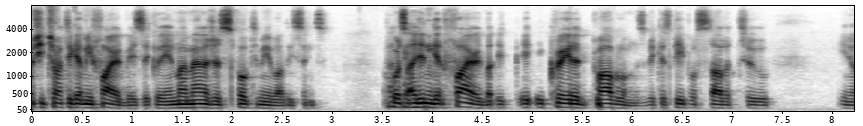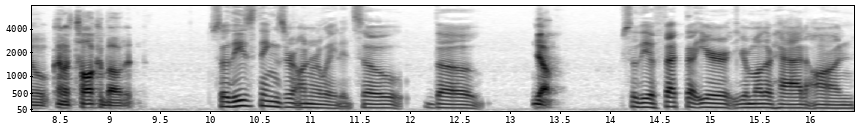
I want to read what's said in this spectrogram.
She tried to get me fired, basically. And my manager spoke to me about these things. Of okay. course, I didn't get fired, but it, it, it created problems because people started to you know, kind of talk about it. So these things are unrelated. So the yeah. So the effect that your your mother had on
